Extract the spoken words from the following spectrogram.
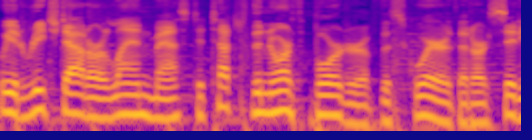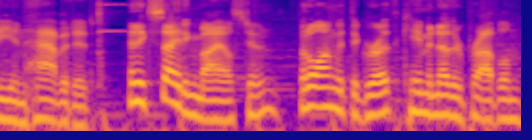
we had reached out our landmass to touch the north border of the square that our city inhabited. An exciting milestone, but along with the growth came another problem.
